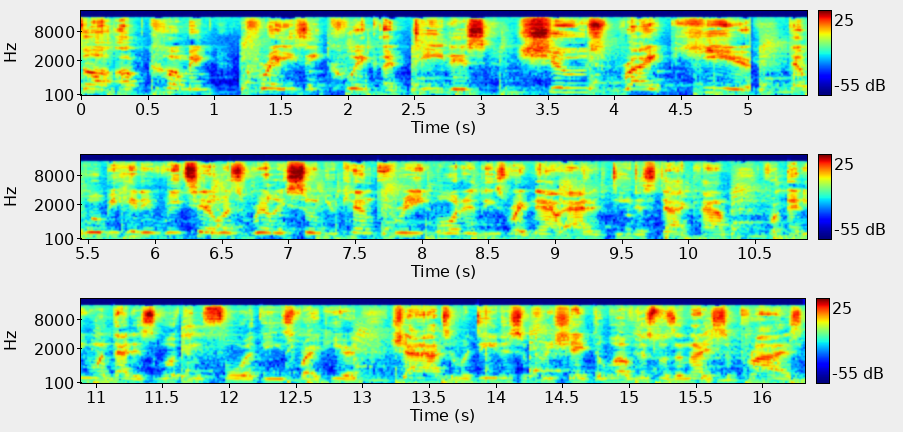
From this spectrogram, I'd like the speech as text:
the upcoming crazy quick Adidas shoes right here that will be hitting retailers really soon. You can pre-order these right now at adidas.com for anyone that is looking for these right here. Shout out to Adidas, appreciate the love. This was a nice surprise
